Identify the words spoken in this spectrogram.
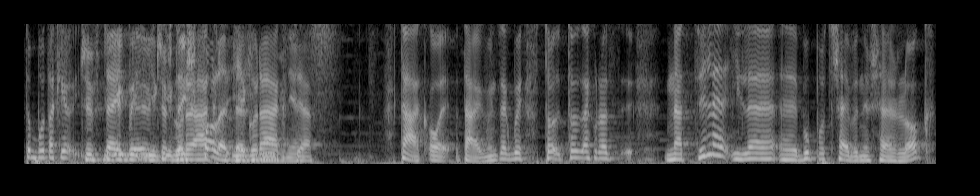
to było takie... Czy w tej, jakby, czy w tej reakcja, szkole też Jego reakcja. Tak, o, tak, więc jakby to, to akurat na tyle, ile e, był potrzebny Sherlock,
